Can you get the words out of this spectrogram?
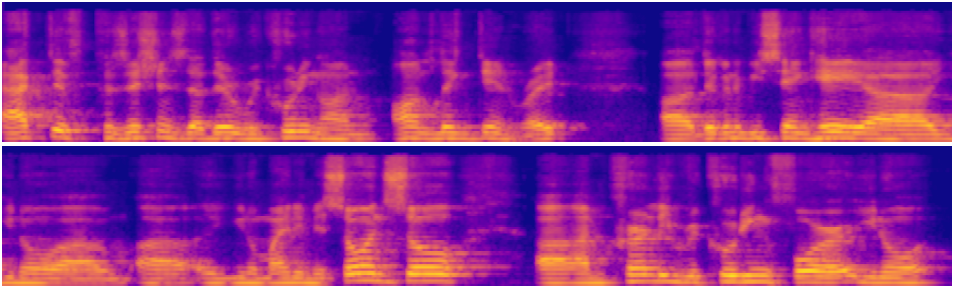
active positions that they're recruiting on on linkedin right? Uh, they're going to be saying, "Hey, uh, you know, um, uh, you know, my name is so and so. I'm currently recruiting for you know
